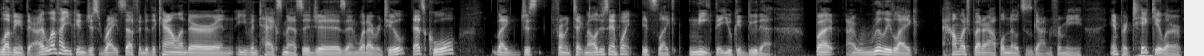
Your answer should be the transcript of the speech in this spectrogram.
loving it there. I love how you can just write stuff into the calendar and even text messages and whatever too. That's cool. Like just from a technology standpoint, it's like neat that you could do that. But I really like how much better Apple Notes has gotten for me. In particular,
